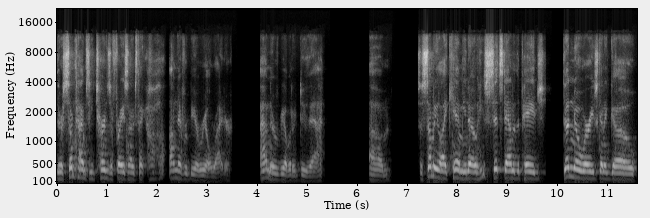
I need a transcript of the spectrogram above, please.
there's sometimes he turns a phrase, and I just think, oh, I'll never be a real writer. I'll never be able to do that. Um, so somebody like him, you know, he sits down to the page, doesn't know where he's going to go,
